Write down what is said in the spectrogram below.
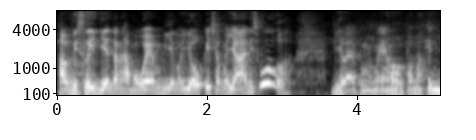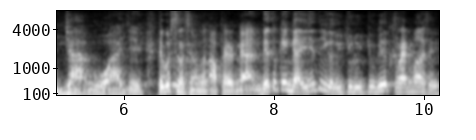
obviously dia ntar sama Wemby, sama Jokic, sama Yanis, wah gila pemain Eropa makin jago aja. Tapi gue seneng sih nonton Alperen. Dan dia tuh kayak gayanya tuh juga lucu-lucu gitu, keren banget sih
